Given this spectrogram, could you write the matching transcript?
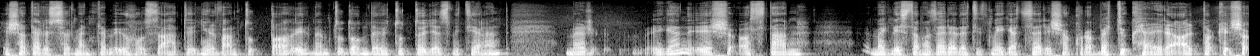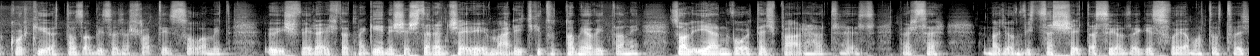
És hát először mentem ő hozzá, hát ő nyilván tudta, én nem tudom, de ő tudta, hogy ez mit jelent. Mert igen, és aztán megnéztem az eredetit még egyszer, és akkor a betűk helyre álltak, és akkor kijött az a bizonyos latin szó, amit ő is félreértett, meg én is, és szerencsére én már így ki tudtam javítani. Szóval ilyen volt egy pár, hát ez persze nagyon viccessé teszi az egész folyamatot, hogy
